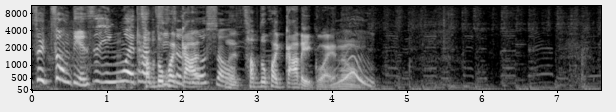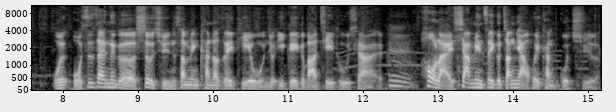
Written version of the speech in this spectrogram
所以重点是因为他急着脱手，差不多快嘎没关了。我我是在那个社群上面看到这一贴文，就一个一个把它截图下来。嗯，后来下面这个张雅慧看不过去了，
